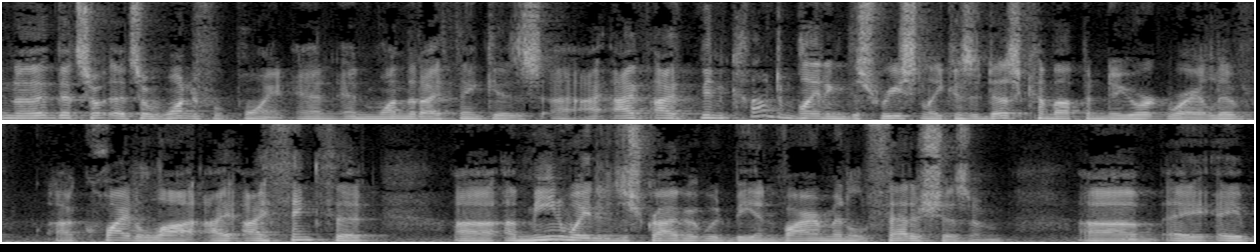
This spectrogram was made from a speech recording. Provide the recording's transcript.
no, that's a, that's a wonderful point, and and one that I think is I, have I've been contemplating this recently because it does come up in New York where I live uh, quite a lot. I, I think that uh, a mean way to describe it would be environmental fetishism. Um, a, a,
